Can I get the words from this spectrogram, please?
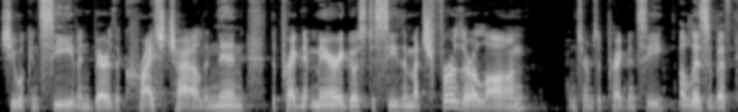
she will conceive and bear the Christ child. And then the pregnant Mary goes to see the much further along, in terms of pregnancy, Elizabeth,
